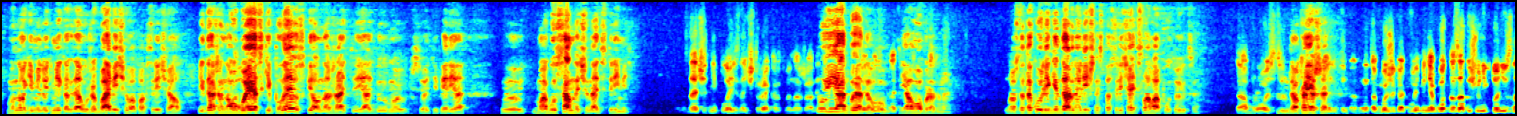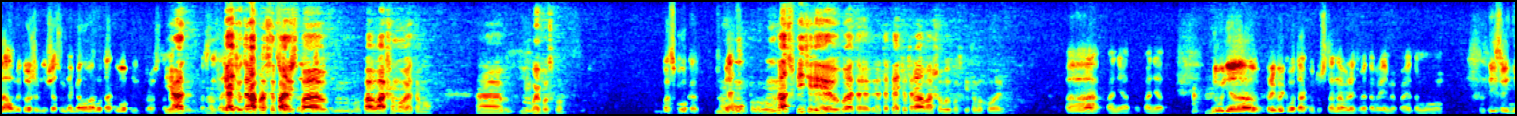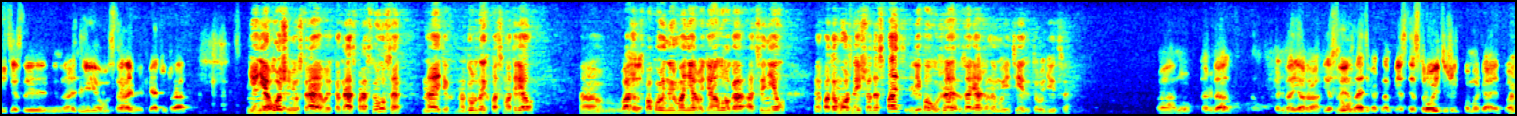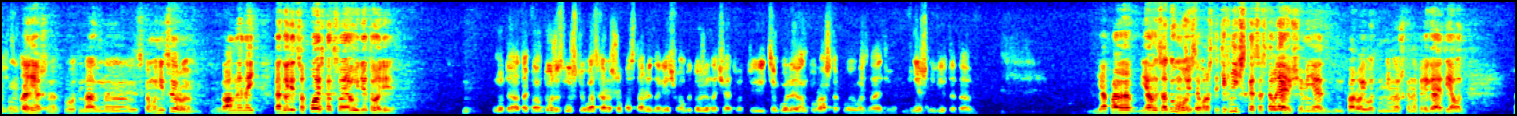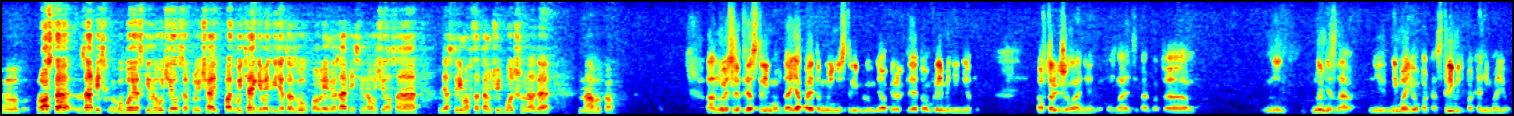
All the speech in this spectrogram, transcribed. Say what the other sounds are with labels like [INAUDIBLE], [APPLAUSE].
многими людьми, когда уже Бабичева повстречал. И даже на ОБС-ке плей успел нажать. Я думаю, все, теперь я э, могу сам начинать стримить. Значит, не плей, значит, рекорд вы нажали. Ну Не и об этом, я образно. Просто такую легендарную личность повстречать, слова путаются. Да, бросьте. Да, конечно. Я такой же, как вы. Меня год назад еще никто не знал. Вы тоже мне. Сейчас у меня голова вот так лопнет просто. Я ну, в осознайте 5 это. утра просыпаюсь по, по вашему этому э, выпуску. Во сколько? Ну, у, у нас в Питере в это, это 5 утра ваши выпуски-то выходят. А, понятно, понятно. Ну, я привык вот так вот устанавливать в это время, поэтому [LAUGHS] извините, если не, не устраивает. 5 утра. Не-не, очень устраивает. Как раз проснулся на этих, на дурных посмотрел, э, вашу спокойную манеру диалога оценил. Э, Потом можно еще доспать, либо уже заряженным идти трудиться. А, ну, тогда, тогда я рад. Если, Ну. знаете, как нам песня «Строить и жить помогает». помните, Ну, конечно, вот на- на- скоммуницируем. Главное найти, как говорится, в поисках своей аудитории. Ну да, так вам тоже, слушайте, у вас хорошо поставлена речь, вам бы тоже начать. Вот, и тем более антураж такой у вас, знаете, внешний вид, это Я, я задумываюсь, а Чего? просто техническая составляющая меня порой вот немножко напрягает. Я вот э, просто запись в ОБС научился включать, подвытягивать где-то звук во время записи научился, а для стримов-то там чуть больше надо навыков. А, ну если для стримов, да, я поэтому и не стримлю. У меня, во-первых, для этого времени нету. А во-вторых, желания нет, знаете, так вот. э, не- ну, не знаю, не, не мое пока. Стримить пока не мое.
